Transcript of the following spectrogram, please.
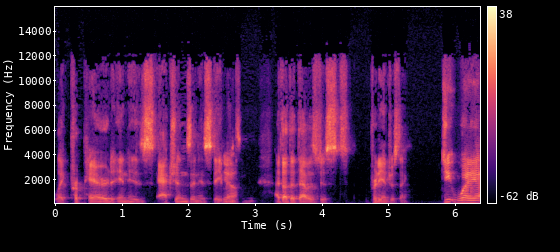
like prepared in his actions and his statements. Yeah. I thought that that was just pretty interesting. Do you, wait,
